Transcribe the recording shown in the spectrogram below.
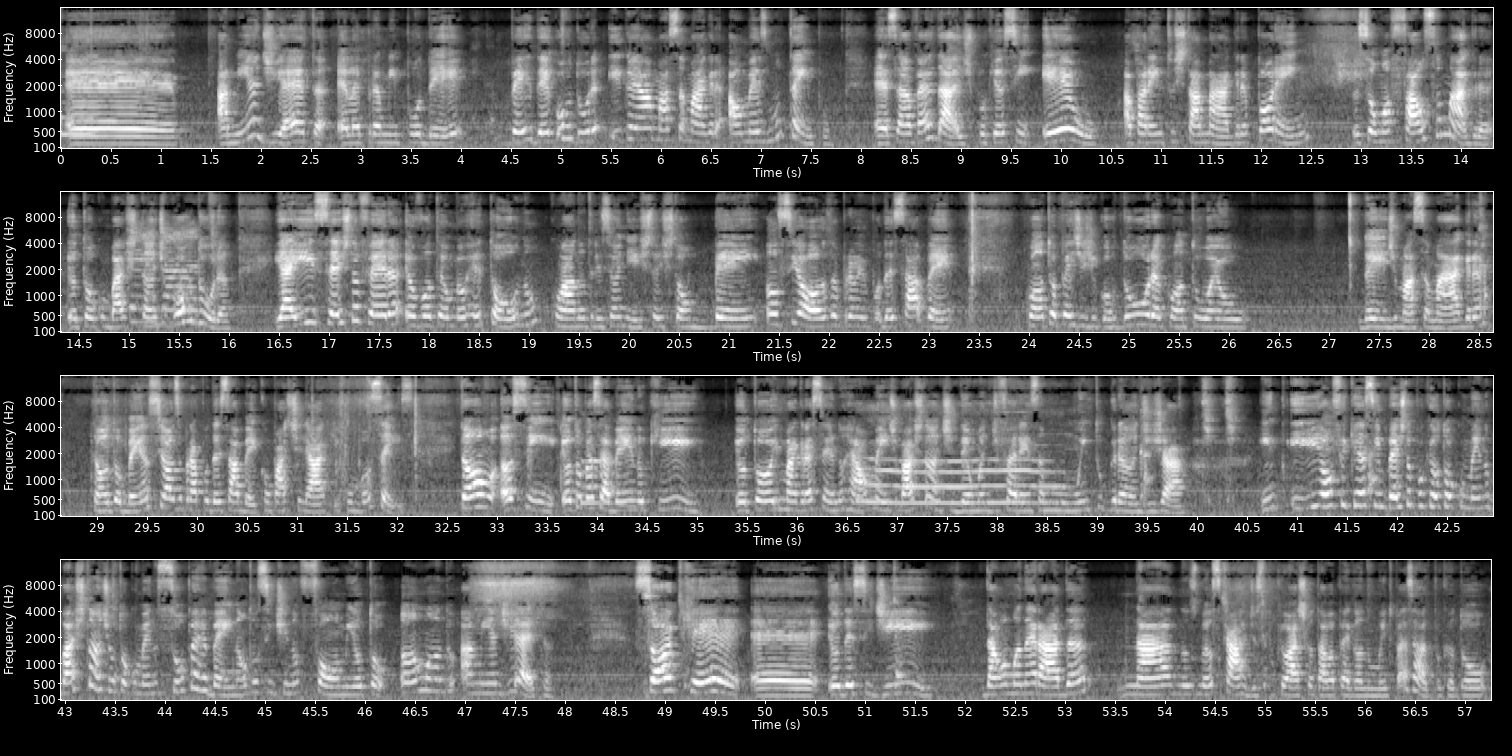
É, a minha dieta, ela é pra mim poder perder gordura e ganhar massa magra ao mesmo tempo. Essa é a verdade, porque assim, eu aparento estar magra, porém, eu sou uma falsa magra. Eu tô com bastante gordura. E aí, sexta-feira, eu vou ter o meu retorno com a nutricionista. Estou bem ansiosa para mim poder saber quanto eu perdi de gordura, quanto eu ganhei de massa magra. Então, eu tô bem ansiosa para poder saber e compartilhar aqui com vocês. Então, assim, eu tô percebendo que eu tô emagrecendo realmente bastante. Deu uma diferença muito grande já. E, eu fiquei assim besta porque eu tô comendo bastante, eu tô comendo super bem, não tô sentindo fome, eu tô amando a minha dieta. Só que é, eu decidi dar uma maneirada na, nos meus cardios, porque eu acho que eu tava pegando muito pesado, porque eu tô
